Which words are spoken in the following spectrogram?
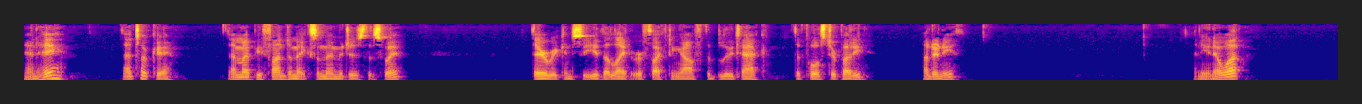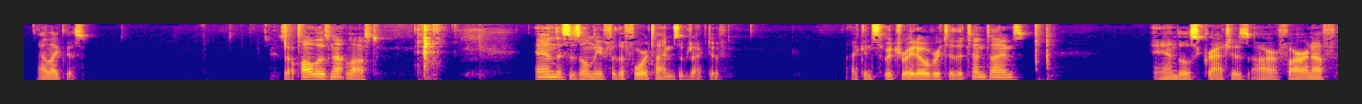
And hey, that's okay. That might be fun to make some images this way. There we can see the light reflecting off the Blu Tack, the poster putty underneath. And you know what? I like this. So all is not lost. And this is only for the four times objective. I can switch right over to the 10 times and those scratches are far enough.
